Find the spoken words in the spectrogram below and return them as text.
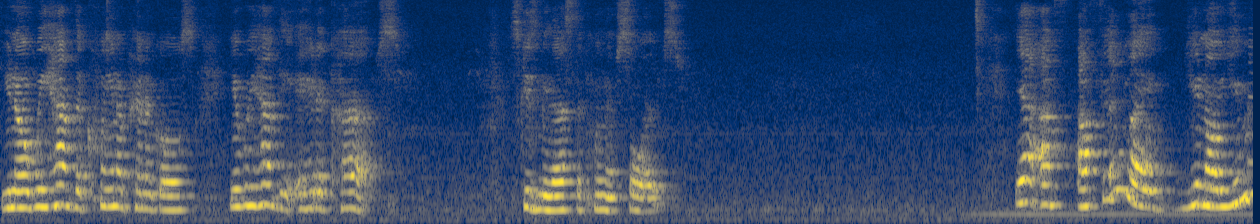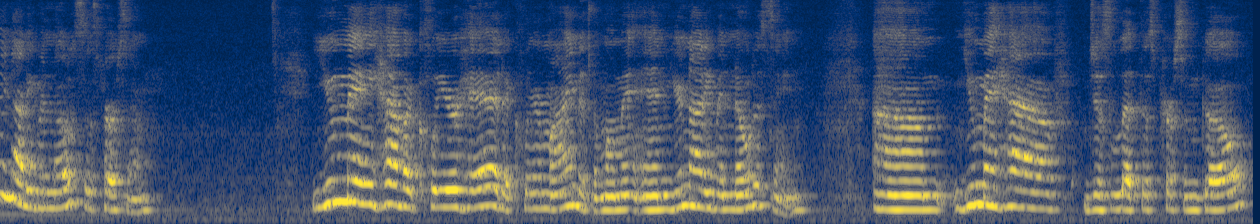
You know, we have the Queen of Pentacles. Yeah, we have the Eight of Cups. Excuse me, that's the Queen of Swords. Yeah, I, I feel like, you know, you may not even notice this person. You may have a clear head, a clear mind at the moment, and you're not even noticing. Um, you may have just let this person go.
